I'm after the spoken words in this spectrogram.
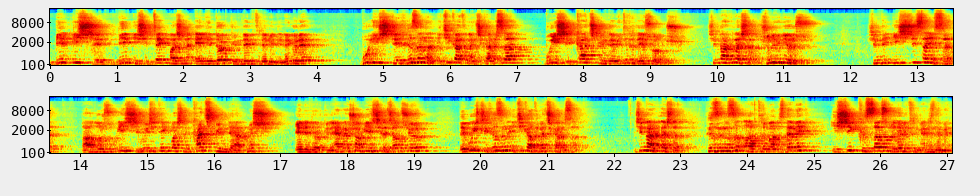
Bir işçi bir işi tek başına 54 günde bitirebildiğine göre bu işçi hızını iki katına çıkarırsa bu işi kaç günde bitirir diye sormuş. Şimdi arkadaşlar şunu biliyoruz. Şimdi işçi sayısı daha doğrusu bu işçi bu işi tek başına kaç günde yapmış? 54 günde. Yani ben şu an bir işçiyle çalışıyorum ve bu işçi hızını iki katına çıkarırsa. Şimdi arkadaşlar hızınızı artırmanız demek işi kısa sürede bitirmeniz demek.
